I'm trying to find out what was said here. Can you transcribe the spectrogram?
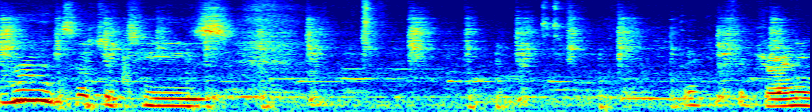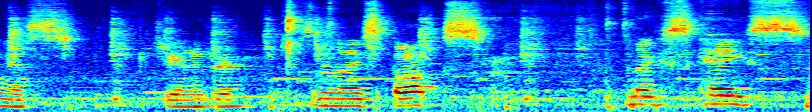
Mm, Such a tease. Thank you for joining us, janitor. It's a nice box. Nice case.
